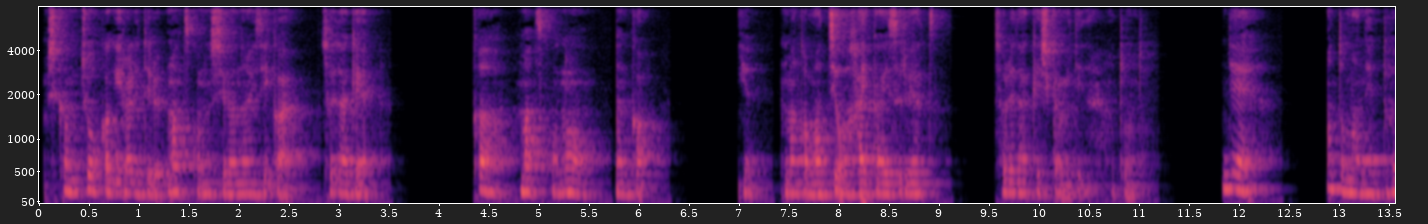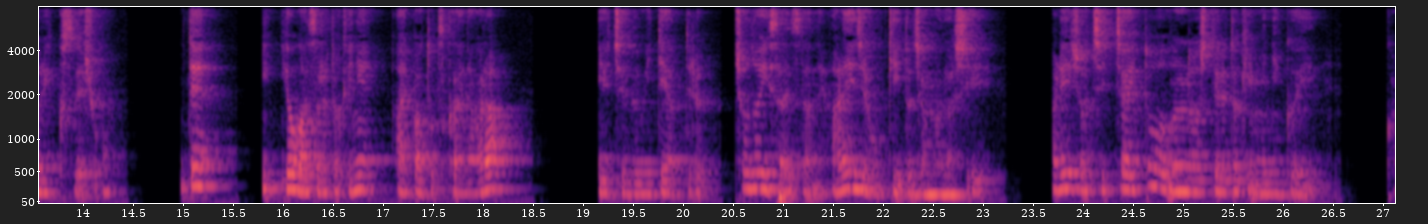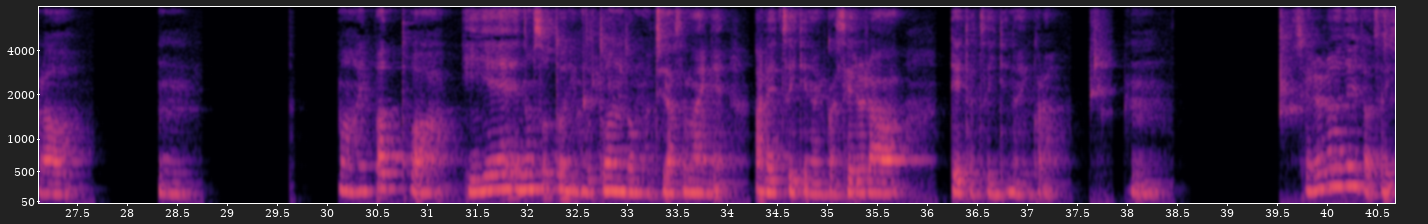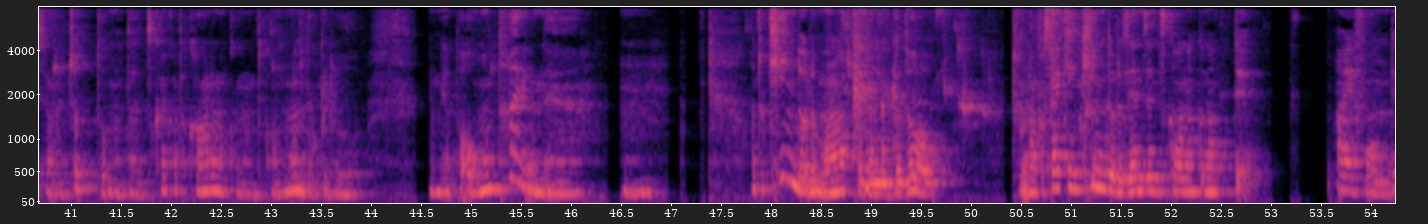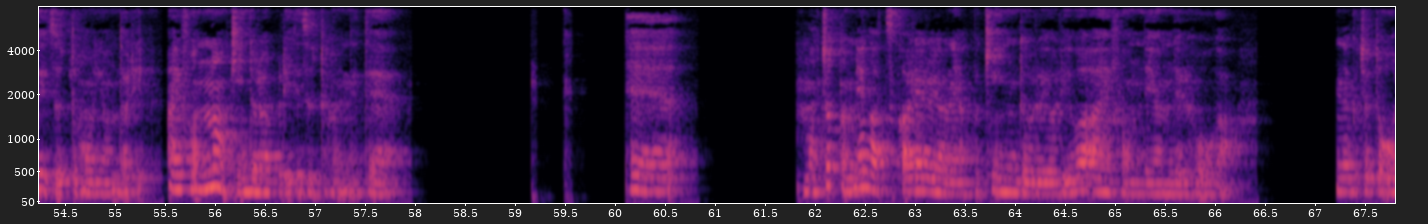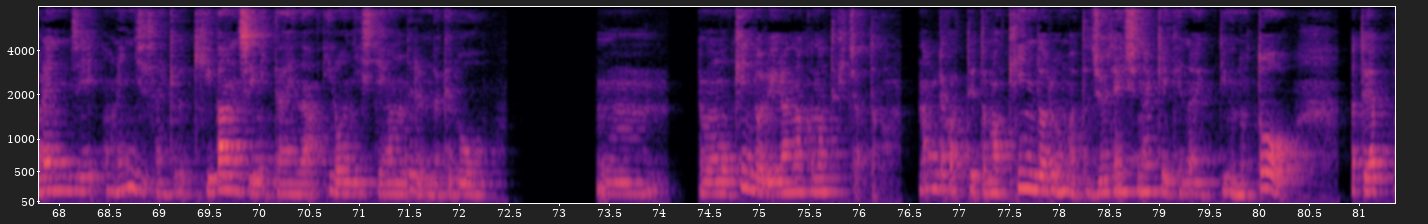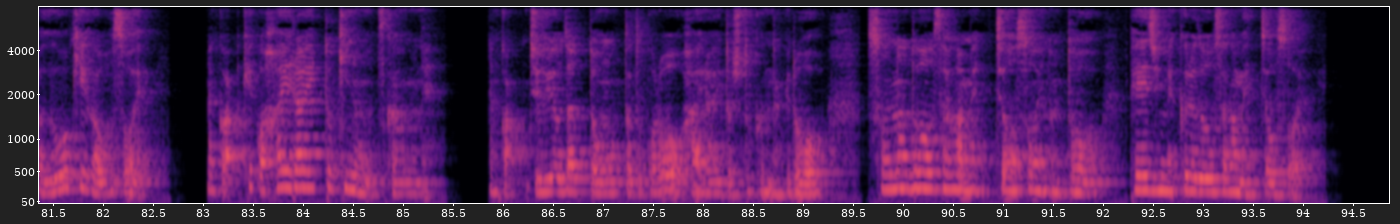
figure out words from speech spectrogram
しかも超限られてる。マツコの知らない世界。それだけ。かマツコのなんかいやなんか街を徘徊するやつ。それだけしか見てない。ほとんど。であとまあネットフリックスでしょ。でヨガするときに iPad 使いながら YouTube 見てやってる。ちょうどいいサイズだね。あれ以上大きいと邪魔だしあれ以上ちっちゃいと運動してる時見にくいからうん。まあ iPad は家の外にほとんど持ち出さないね。あれついてないかセルラーデータついてないから。うん。セルラーデータついてたらちょっとまた使い方変わるのかなとか思うんだけどでもやっぱ重たいよね。うん。あと Kindle も持ってるんだけどなんか最近 Kindle 全然使わなくなって iPhone でずっと本読んだり iPhone の Kindle アプリでずっと読んでてでまあちょっと目が疲れるよね。やっぱ Kindle よりは iPhone で読んでる方が。なんかちょっとオレンジオレンジじゃないけど基板紙みたいな色にして読んでるんだけど。うん。でももう Kindle いらなくなってきちゃったかなんでかっていうと、まあ、Kindle をまた充電しなきゃいけないっていうのと、あとやっぱ動きが遅い。なんか結構ハイライト機能を使うのね。なんか重要だと思ったところをハイライトしとくんだけど、その動作がめっちゃ遅いのと、ページめくる動作がめっちゃ遅い。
